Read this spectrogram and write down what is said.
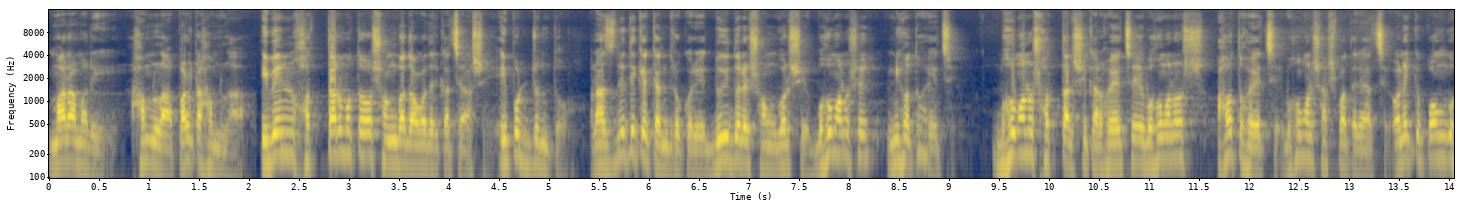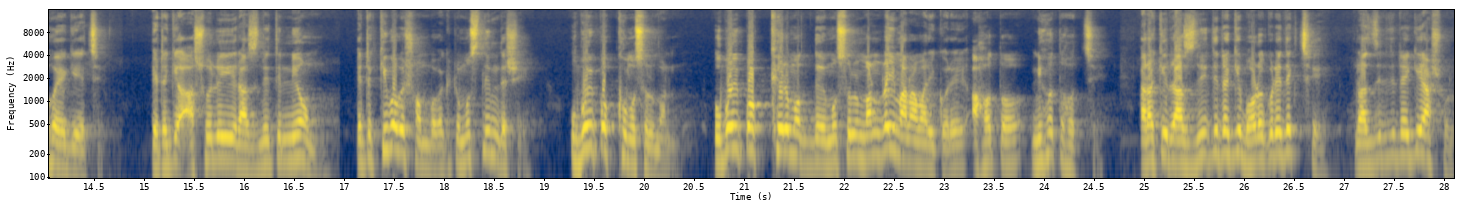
মারামারি, হামলা, পাল্টা হামলা ইভেন হত্যার মতো সংবাদ আমাদের কাছে আসে। এই পর্যন্ত রাজনীতিকে কেন্দ্র করে দুই দলের সংঘর্ষে বহু মানুষের নিহত হয়েছে। বহু মানুষ হত্যার শিকার হয়েছে, বহু মানুষ আহত হয়েছে, বহু মানুষ হাসপাতালে আছে, অনেকে পঙ্গু হয়ে গিয়েছে। এটা কি আসলেই রাজনীতির নিয়ম? এটা কীভাবে সম্ভব? একটা মুসলিম দেশে উভয় পক্ষ মুসলমান, উভয় পক্ষের মধ্যে মুসলমানরাই মারামারি করে আহত, নিহত হচ্ছে। এরা কি রাজনীতিটা কি বড় করে দেখছে? রাজনীতিটা কি আসল?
